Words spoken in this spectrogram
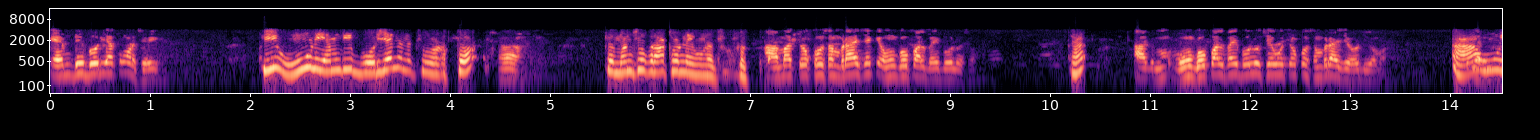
એમડી બોરિયા કોણ છે ઈ? એ હું એમડી બોડિયાને નથી ઓળખતો. હા. કે મનસુખ રાઠોડ ને હું નથી ઓળખતો. આમાં ચોખ્ખું સંભળાય છે કે હું ગોપાલભાઈ બોલું છું? હે? આ હું ગોપાલભાઈ બોલું છું એવું ચોખ્ખું સંભળાય છે ઓડિયોમાં હા હું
